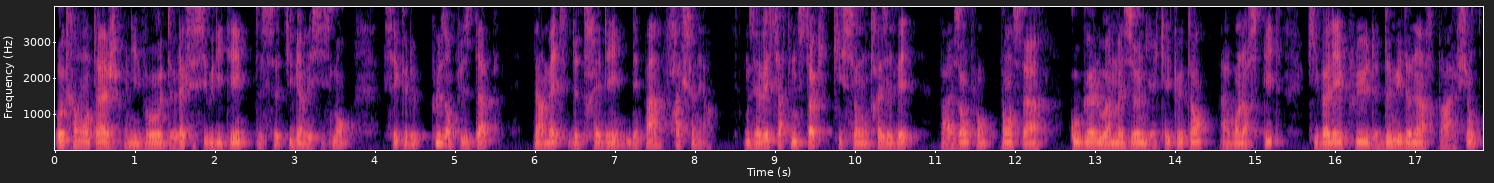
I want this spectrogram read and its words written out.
Autre avantage au niveau de l'accessibilité de ce type d'investissement, c'est que de plus en plus d'apps permettent de trader des parts fractionnaires. Vous avez certains stocks qui sont très élevés. Par exemple, on pense à Google ou Amazon il y a quelques temps avant leur split qui valait plus de 2000 dollars par action.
